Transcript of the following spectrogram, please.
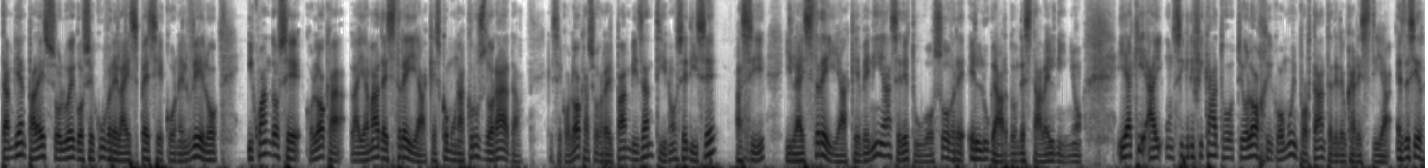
También para eso luego se cubre la especie con el velo y cuando se coloca la llamada estrella, que es como una cruz dorada, que se coloca sobre el pan bizantino, se dice así, y la estrella que venía se detuvo sobre el lugar donde estaba el niño. Y aquí hay un significado teológico muy importante de la Eucaristía, es decir,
